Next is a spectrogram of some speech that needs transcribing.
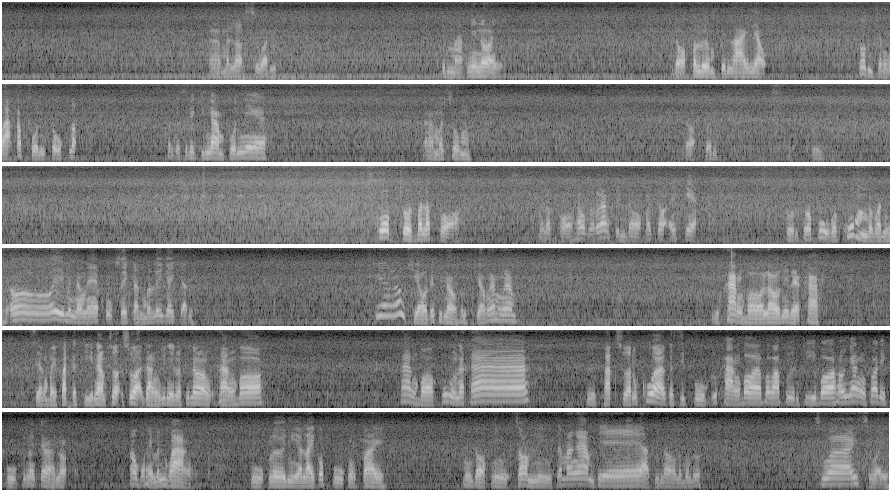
พามาเลาะสวนเป็นหมากน้อยๆดอกก็เริ่มเป็นลายแล้วต้มจังหวะกับฝนตกเนาะเพิ่นก็จะได้กินน้ำฝนแน่พามมาชม ดอกเพิ่นอืม โคบต้นมะละกอมะละกอเขากำลังเป็นดอกเจาะไอ้แกะต้นตัวผู้ก็คุ้มแล้ววันนี้ เอ้ย มันย่างแน่ปลูกใส่กันหมาเลยยายจันเขียวเขียวได้พี่น้องคนเขียวงามงามๆอยู่ข้างบ่อเรานี่แหละค่ะ เสียงใบพัดกะตีน้ำสั่วสั่วๆดังอยู่นี่ละพี่น้องข้างบ่อข้างบ่อกุ้งนะคะ พืชผักสวนครัวกสิปลูกอยู่ข้างบ่อเพราะว่าพื้นที่บ่อเขายั่งพอได้ปลูกอยู่นะจ๊ะเนาะเฮาบ่ให้มันว่าง ปลูกเลยมีอะไรก็ปลูกลงไปมึงดอกนี่ซ่อมนี่จะมางามแท้พี่น้องแล้วมึงดู สวยสวย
